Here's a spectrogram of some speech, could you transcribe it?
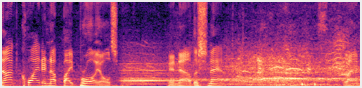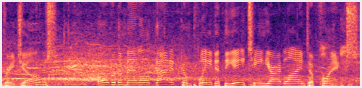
not quite enough by Broyles and now the snap. Landry Jones over the middle got it complete at the 18 yard line to Franks.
